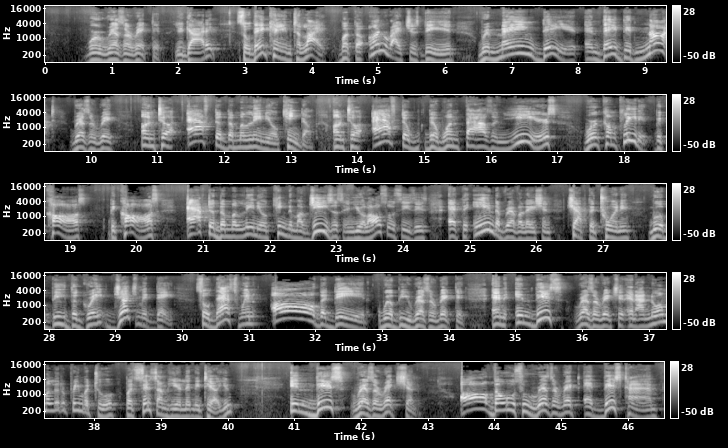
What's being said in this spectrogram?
were resurrected. You got it? So they came to life, but the unrighteous dead remained dead and they did not resurrect until after the millennial kingdom, until after the 1,000 years were completed, because, because after the millennial kingdom of Jesus, and you'll also see this at the end of Revelation chapter 20, will be the great judgment day. So that's when all the dead will be resurrected. And in this resurrection, and I know I'm a little premature, but since I'm here, let me tell you, in this resurrection, all those who resurrect at this time,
